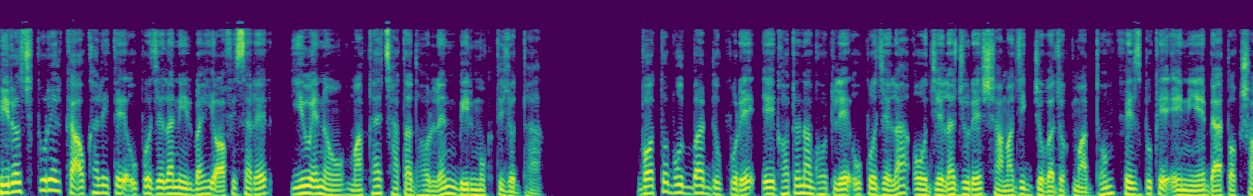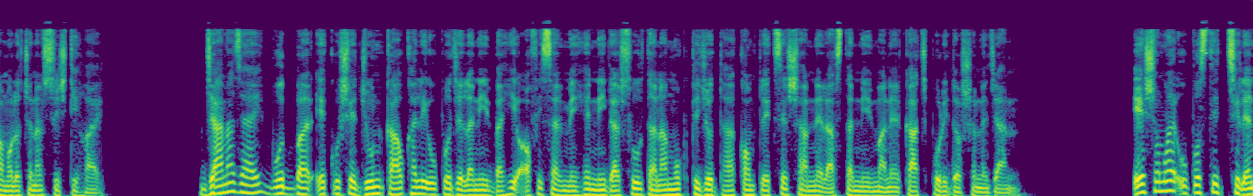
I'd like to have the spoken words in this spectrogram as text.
পিরোজপুরের কাউখালীতে উপজেলা নির্বাহী অফিসারের ইউএনও মাথায় ছাতা ধরলেন বীর মুক্তিযোদ্ধা। গত বুধবার দুপুরে এ ঘটনা ঘটলে উপজেলা ও জেলা জুড়ে সামাজিক যোগাযোগ মাধ্যম ফেসবুকে এ নিয়ে ব্যাপক সমালোচনার সৃষ্টি হয়। জানা যায়, বুধবার একুশে জুন কাউখালী উপজেলা নির্বাহী অফিসার মেহের নিগার সুলতানা মুক্তিযোদ্ধা কমপ্লেক্সের সামনে রাস্তার নির্মাণের কাজ পরিদর্শনে যান। এ সময় উপস্থিত ছিলেন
